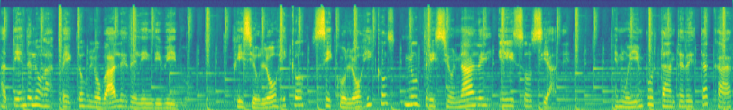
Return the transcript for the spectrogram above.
atiende los aspectos globales del individuo, fisiológicos, psicológicos, nutricionales y sociales. Es muy importante destacar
